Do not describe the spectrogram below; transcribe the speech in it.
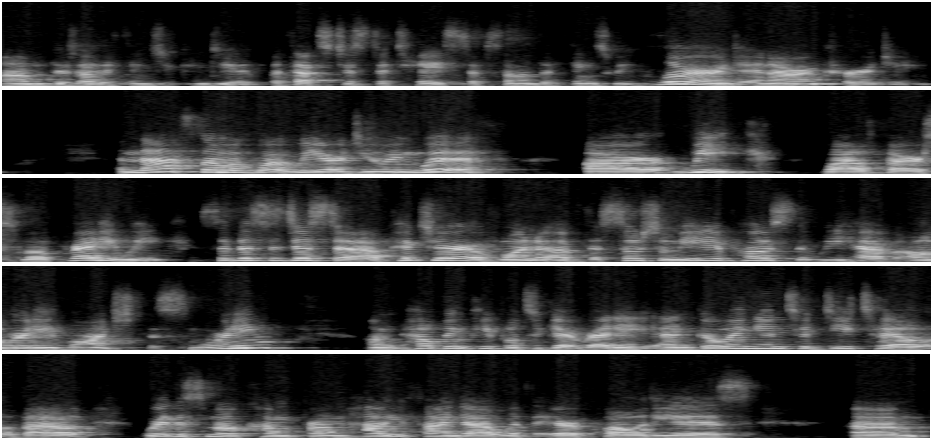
Um, there's other things you can do, but that's just a taste of some of the things we've learned and are encouraging. And that's some of what we are doing with our week. Wildfire Smoke Ready Week. So this is just a, a, picture of one of the social media posts that we have already launched this morning, um, helping people to get ready and going into detail about where the smoke come from, how you find out what the air quality is, um,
